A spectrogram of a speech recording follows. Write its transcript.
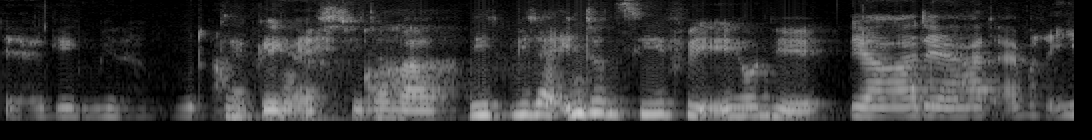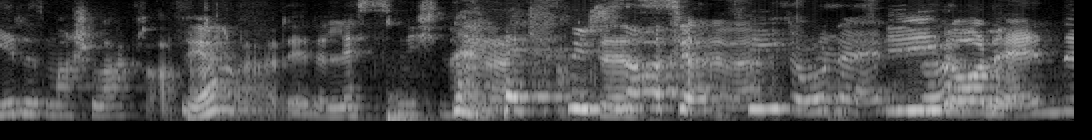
Der ging wieder gut der auf. ging echt wieder, war wie- wieder intensiv wie eh und je. Ja, der hat einfach jedes Mal Schlagkraft. Ja? Der, der lässt nicht Der nach. lässt nicht nach, der zieht ohne der Ende. Zieht ohne Ende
